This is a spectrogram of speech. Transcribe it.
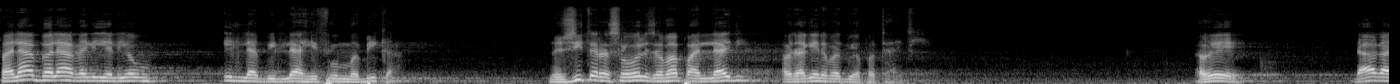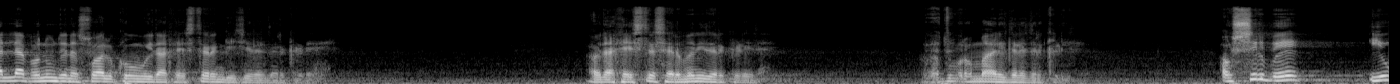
فلا بلاغ لي اليوم الا بالله ثم بك نو زی ته رسول زما په الله دي او د هغې نه بعد بیا پته دي اوی دا غ الله په نوم دې سوال کوم وی دا خسته رنګي چې درکړي او دا خسته سرمنی درکړي ده دا دومره مال دې درکړي او صرف یو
